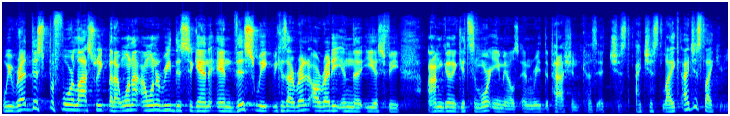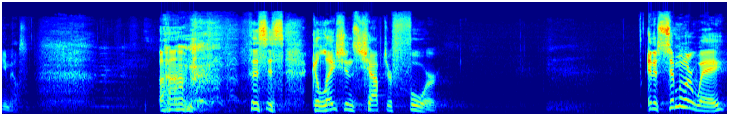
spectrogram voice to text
We read this before last week, but I want to I wanna read this again. And this week, because I read it already in the ESV, I'm going to get some more emails and read the Passion because it just I just like I just like your emails. Um, this is Galatians chapter four. In a similar way,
